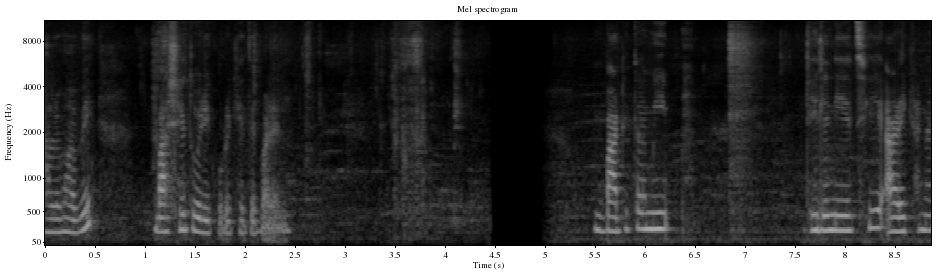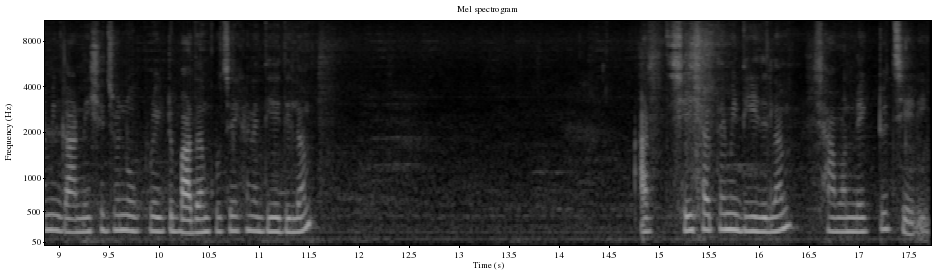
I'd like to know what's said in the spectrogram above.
ভালোভাবে বাসায় তৈরি করে খেতে পারেন। বাটিতে আমি ঢেলে নিয়েছি আর এখানে আমি গার্নিশের জন্য উপরে একটু বাদাম কুচি এখানে দিয়ে দিলাম। আর সেই সাথে আমি দিয়ে দিলাম সামান্য একটু চেরি।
